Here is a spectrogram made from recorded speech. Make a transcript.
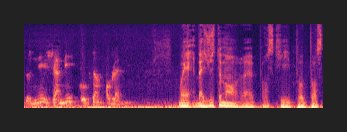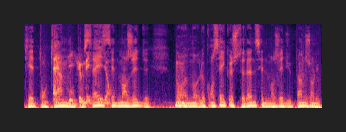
je n'ai jamais aucun problème. Oui, bah justement, euh, pour ce qui pour, pour ce qui est de ton cas, mon conseil, c'est de manger du. Mmh. le conseil que je te donne, c'est de manger du pain de Jean-Luc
